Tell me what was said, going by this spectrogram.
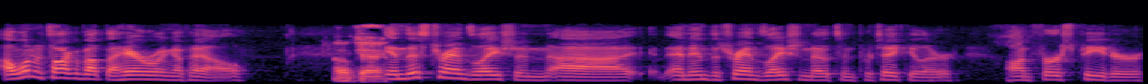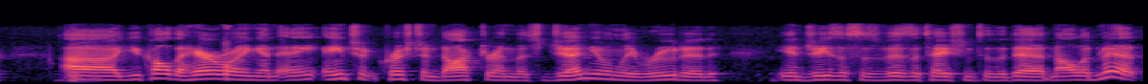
I want to talk about the harrowing of hell. Okay. In this translation, uh, and in the translation notes in particular on First Peter, uh, you call the harrowing an a- ancient Christian doctrine that's genuinely rooted in Jesus' visitation to the dead. And I'll admit,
